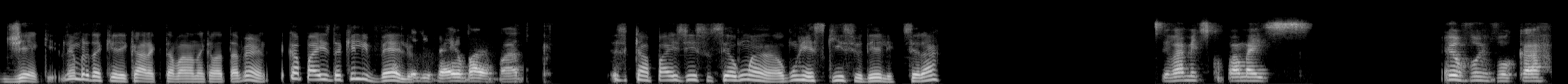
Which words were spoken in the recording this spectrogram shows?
Jack. Lembra daquele cara que tava lá naquela taverna? É capaz daquele velho, Aquele velho barbado. É capaz disso ser alguma, algum resquício dele, será? Você vai me desculpar, mas eu vou invocar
